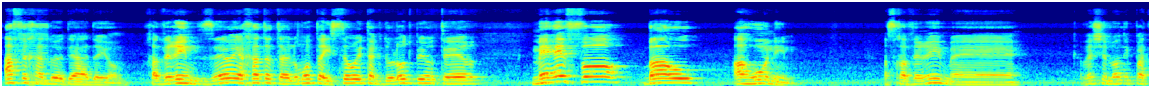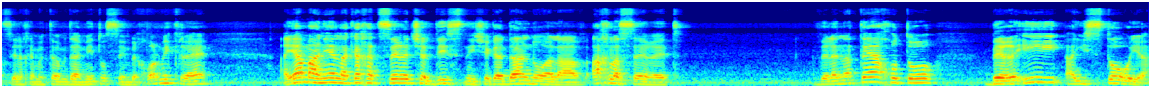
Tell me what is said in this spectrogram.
אף אחד לא יודע עד היום. חברים, זוהי אחת התעלומות ההיסטוריות הגדולות ביותר. מאיפה באו ההונים? אז חברים, אה, מקווה שלא ניפצתי לכם יותר מדי מיתוסים. בכל מקרה, היה מעניין לקחת סרט של דיסני שגדלנו עליו, אחלה סרט, ולנתח אותו בראי ההיסטוריה.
